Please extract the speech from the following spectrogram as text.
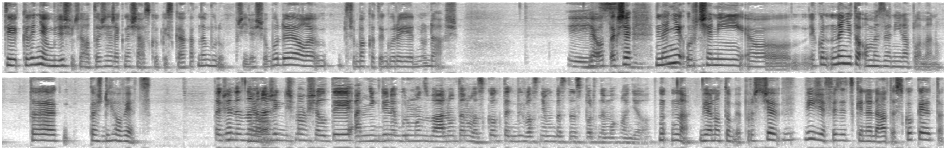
ty klidně můžeš udělat to, že řekneš, já skoky skákat nebudu. Přijdeš o body, ale třeba kategorii jednu dáš. Yes. Jo, takže není určený, jo, jako není to omezený na plemeno. To je každýho věc. Takže neznamená, jo. že když mám šelty a nikdy nebudu moc zvládnout ten skok, tak bych vlastně vůbec ten sport nemohla dělat. Ne, jen o tobě. Prostě víš, že fyzicky nedáte skoky, tak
